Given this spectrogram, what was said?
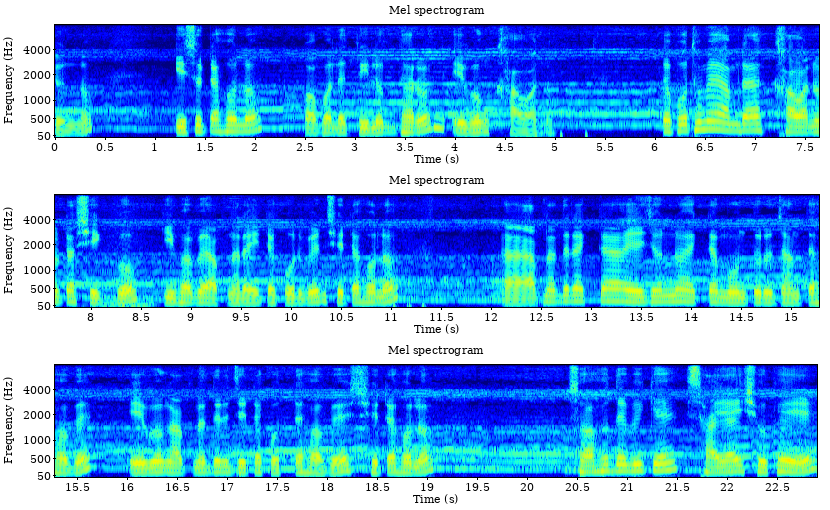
জন্য। কিছুটা হলো কপালে তিলক ধারণ এবং খাওয়ানো। তো প্রথমে আমরা খাওয়ানোটা শিখব। কীভাবে আপনারা এটা করবেন সেটা হলো আপনাদের একটা এই জন্য একটা মন্ত্র জানতে হবে এবং আপনাদের যেটা করতে হবে সেটা হলো, সহদেবীকে ছায়ায় শুকিয়ে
